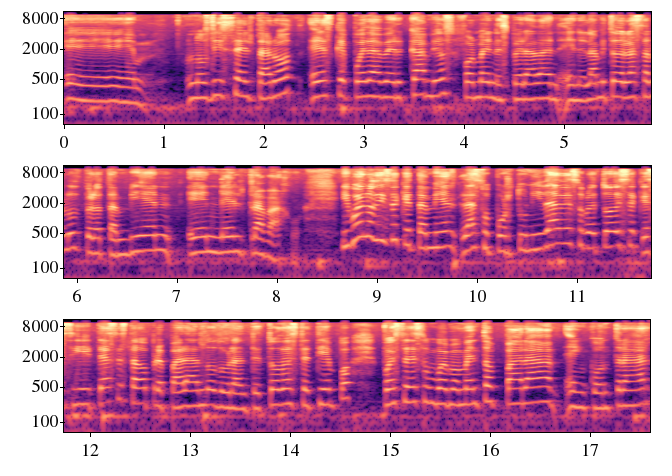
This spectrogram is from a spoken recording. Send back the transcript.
eh, nos dice el tarot es que puede haber cambios de forma inesperada en, el ámbito de la salud, pero también en el trabajo. Y bueno, dice que también las oportunidades, sobre todo dice que si te has estado preparando durante todo este tiempo, pues es un buen momento para encontrar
